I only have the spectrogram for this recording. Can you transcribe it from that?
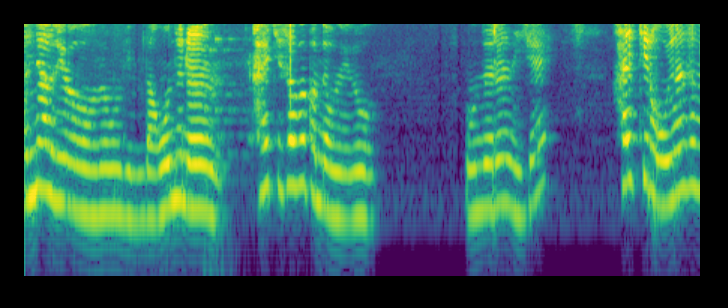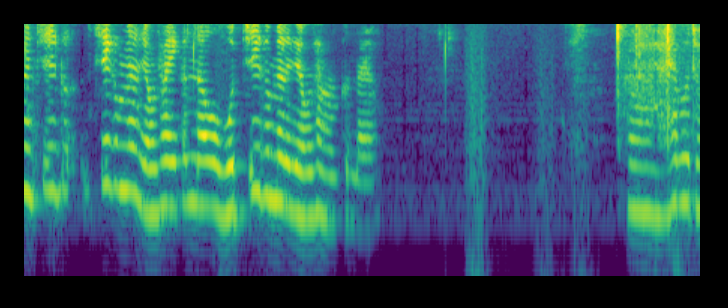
안녕하세요, 정욱입니다. 오늘은 하이치 써볼 건데, 오늘도. 오늘은 이제, 하이치로 5연승을 찍, 찍으면 영상이 끝나고, 못 찍으면 영상 안 끝나요. 아, 해보죠.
